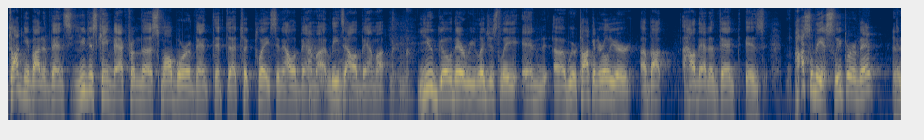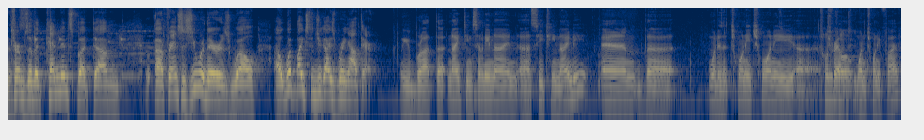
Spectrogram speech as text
talking about events, you just came back from the small bore event that uh, took place in Alabama, Leeds, Alabama. You go there religiously, and uh, we were talking earlier about how that event is possibly a sleeper event in is. terms of attendance. But um, uh, Francis, you were there as well. Uh, what bikes did you guys bring out there? We brought the 1979 uh, CT90 and the what is it 2020 uh, Trail 125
